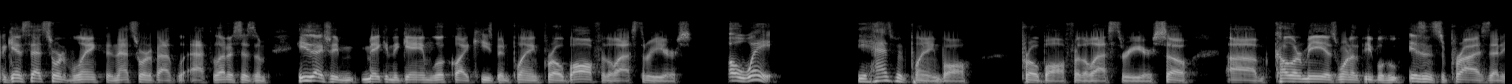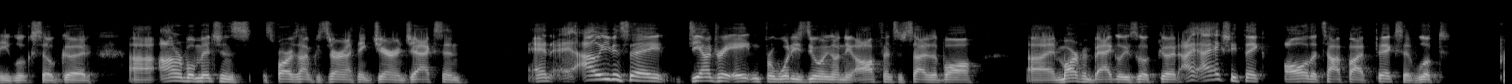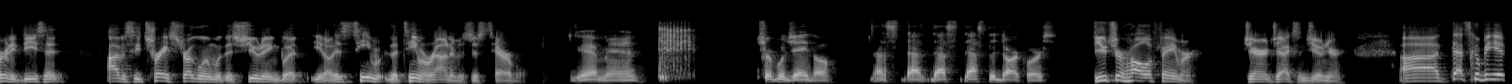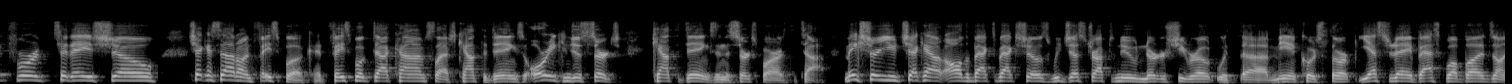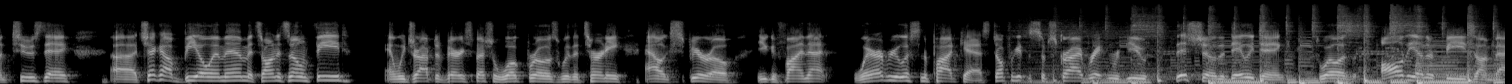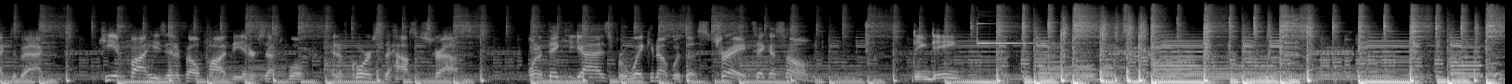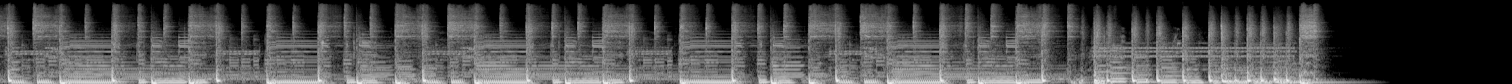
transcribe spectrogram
Against that sort of length and that sort of athleticism, he's actually making the game look like he's been playing pro ball for the last three years. Oh, wait, he has been playing ball, pro ball for the last three years. So, um, color me as one of the people who isn't surprised that he looks so good. Uh, honorable mentions, as far as I'm concerned, I think Jaren Jackson, and I'll even say DeAndre Ayton for what he's doing on the offensive side of the ball. Uh, and Marvin Bagley's looked good. I, I, actually think all the top five picks have looked pretty decent. Obviously, Trey's struggling with his shooting, but you know his team, the team around him, is just terrible. Yeah, man. Triple J though. That's that that's that's the dark horse. Future Hall of Famer, Jaren Jackson Jr. Uh, that's going to be it for today's show. Check us out on Facebook at facebook.com slash count the dings, or you can just search count the dings in the search bar at the top. Make sure you check out all the back-to-back shows. We just dropped a new Nerder She Wrote with uh, me and Coach Thorpe yesterday, Basketball Buds on Tuesday. Uh, check out BOMM. It's on its own feed. And we dropped a very special Woke Bros with attorney Alex Spiro. You can find that wherever you listen to podcasts. Don't forget to subscribe, rate, and review this show, The Daily Ding, as well as all the other feeds on Back to Back. Key and Fahey's NFL Pod, The Interceptable, and of course, The House of Strauss. I want to thank you guys for waking up with us. Trey, take us home. Ding, ding.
